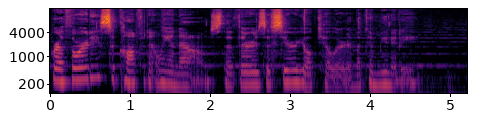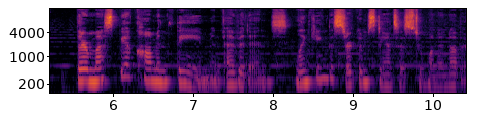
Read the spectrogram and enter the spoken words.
For authorities to confidently announce that there is a serial killer in the community, there must be a common theme and evidence linking the circumstances to one another.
